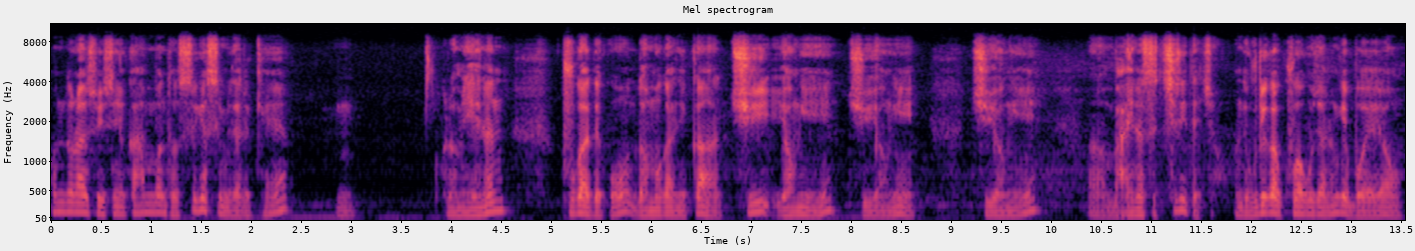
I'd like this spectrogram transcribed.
혼돈할 수 있으니까 한 번 더 쓰겠습니다. 이렇게. 음. 그러면 얘는 9가 되고 넘어가니까 G0이 G0이 G0이 어, 마이너스 7이 되죠. 근데 우리가 구하고자 하는 게 뭐예요?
